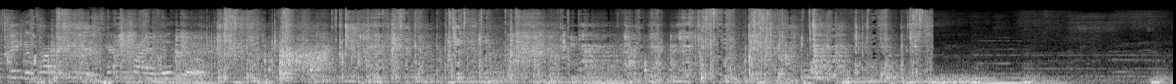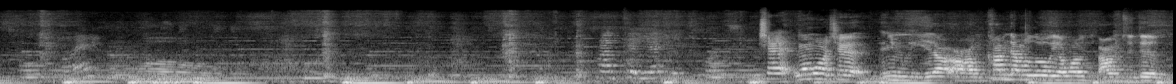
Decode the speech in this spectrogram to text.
sick of trying to see this terrifying video. chat, one more chat. And you, know, um, comment down below y'all want um, to do.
